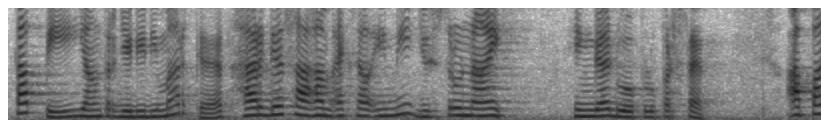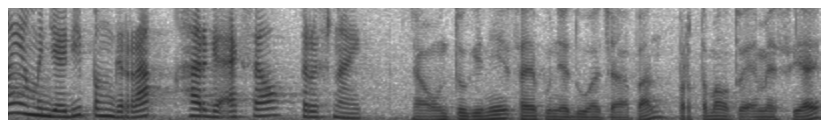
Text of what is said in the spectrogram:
Tapi yang terjadi di market, harga saham Excel ini justru naik hingga 20%. Apa yang menjadi penggerak harga Excel terus naik? Nah, untuk ini saya punya dua jawaban. Pertama untuk MSCI,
